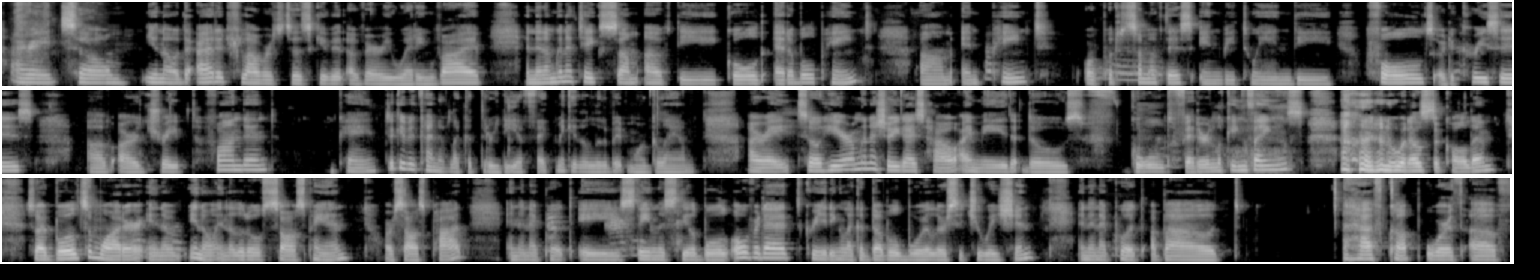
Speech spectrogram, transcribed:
All right, so you know, the added flowers just give it a very wedding vibe. And then I'm going to take some of the gold edible paint um, and paint or put some of this in between the folds or the creases of our draped fondant okay to give it kind of like a 3d effect make it a little bit more glam. All right so here i'm going to show you guys how i made those gold feather looking things. I don't know what else to call them. So I boiled some water in a, you know, in a little saucepan or sauce pot. And then I put a stainless steel bowl over that, creating like a double boiler situation. And then I put about a half cup worth of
